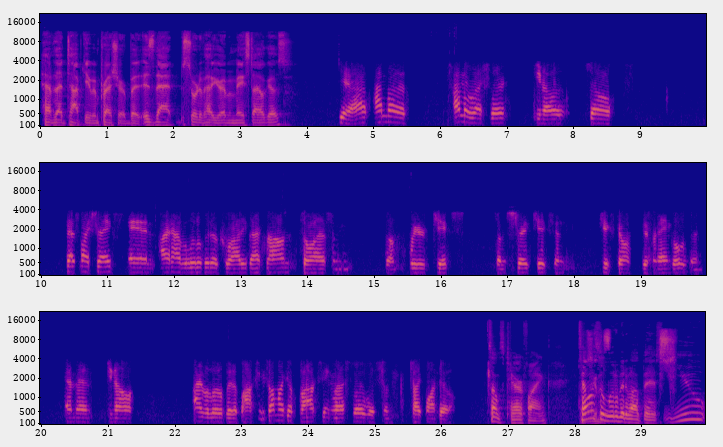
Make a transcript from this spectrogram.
have that top game and pressure. But is that sort of how your MMA style goes? yeah, I'm a I'm a wrestler, you know, so that's my strength, and I have a little bit of karate background, so I have some some weird kicks, some straight kicks, and kicks going from different angles, and and then you know. I have a little bit of boxing, so I'm like a boxing wrestler with some taekwondo. Sounds terrifying. Tell us a little bit about this. You,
